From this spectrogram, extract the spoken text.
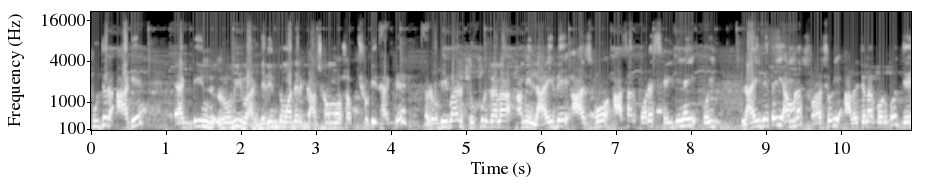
পুজোর আগে একদিন রবিবার, যেদিন তোমাদের কাজকর্ম সব ছুটি থাকবে, রবিবার দুপুরবেলা আমি লাইভে আসব, আসার পরে সেই দিনেই ওই লাইভেতেই আমরা সরাসরি আলোচনা করব যে,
